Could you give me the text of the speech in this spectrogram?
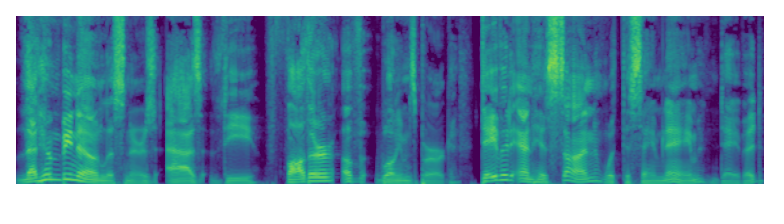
Let him be known, listeners, as the father of Williamsburg. David and his son, with the same name, David,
